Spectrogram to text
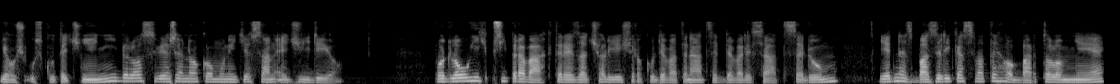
Jehož uskutečnění bylo svěřeno komunitě San Egidio. Po dlouhých přípravách, které začaly již roku 1997, je dnes bazilika svatého Bartoloměje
